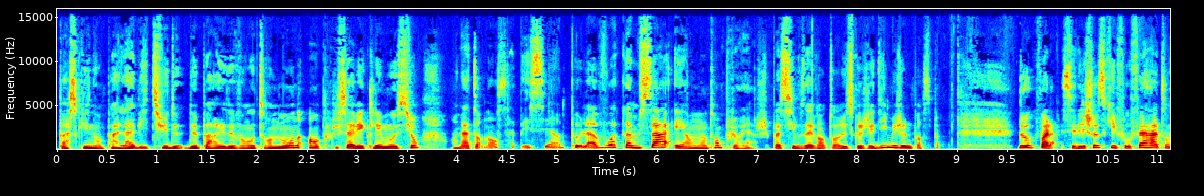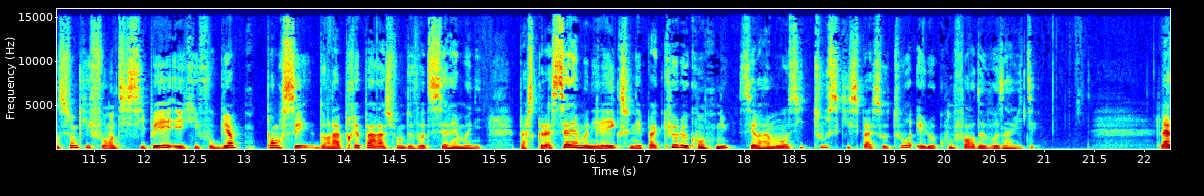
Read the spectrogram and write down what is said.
parce qu'ils n'ont pas l'habitude de parler devant autant de monde, en plus avec l'émotion, on a tendance à baisser un peu la voix comme ça et on n'entend plus rien. Je sais pas si vous avez entendu ce que j'ai dit, mais je ne pense pas. Donc voilà, c'est des choses qu'il faut faire attention, qu'il faut anticiper et qu'il faut bien penser dans la préparation de votre cérémonie. Parce que la cérémonie laïque, ce n'est pas que le c'est vraiment aussi tout ce qui se passe autour et le confort de vos invités. Le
